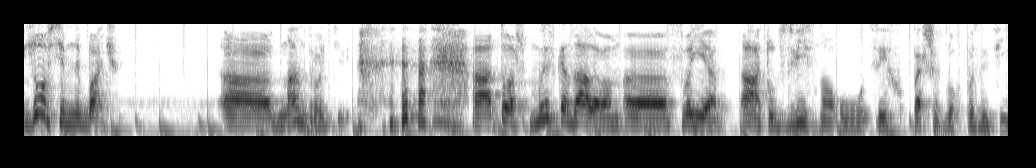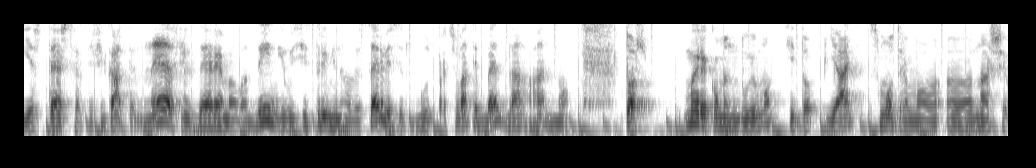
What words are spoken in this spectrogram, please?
Зовсім не бачу. На Android TV. тож, ми сказали вам е, своє. А, тут, звісно, у цих перших двох позицій є теж сертифікати Netflix, DRM L1 і усі стрімінгові сервіси тут будуть працювати бездоганно. Тож, ми рекомендуємо ці топ-5, смотримо е, наші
